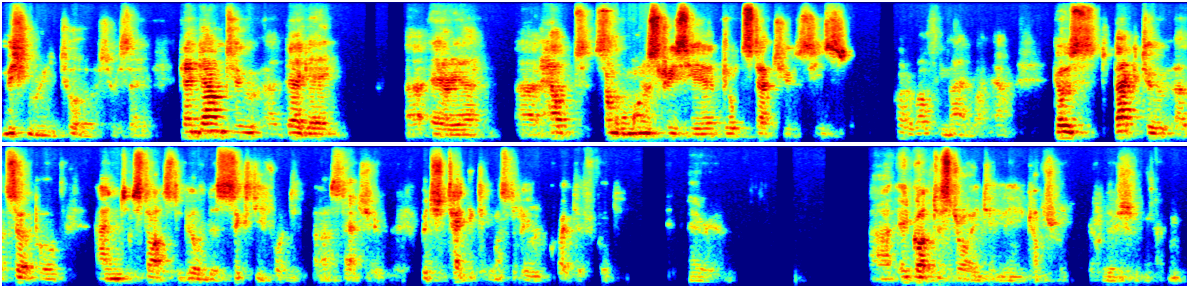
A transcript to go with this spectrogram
missionary tour, shall we say, came down to uh, Dege uh, area, uh, helped some of the monasteries here, built statues. He's quite a wealthy man right now. Goes back to uh, and starts to build this 60 foot uh, statue, which technically must have been quite difficult area. Uh, it got destroyed in the Cultural Revolution. Unfortunately.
